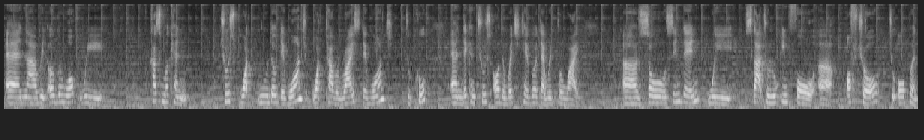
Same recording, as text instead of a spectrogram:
And uh, with Urban Wok, we customer can choose what noodle they want, what type of rice they want to cook, and they can choose all the vegetable that we provide. Uh, so since then, we start to looking for uh, offshore to open,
